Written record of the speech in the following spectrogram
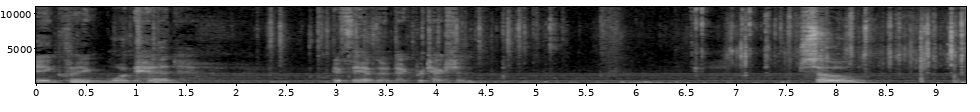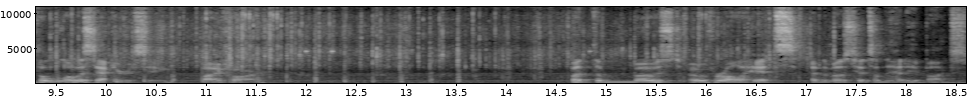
Including one head, if they have no neck protection. So, the lowest accuracy by far, but the most overall hits and the most hits on the head hitbox.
